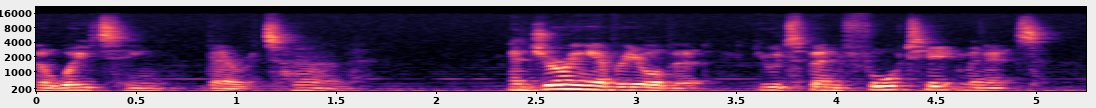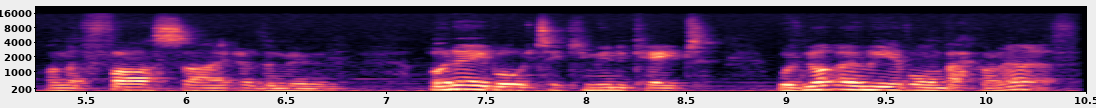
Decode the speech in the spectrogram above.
awaiting their return. And during every orbit, he would spend 48 minutes on the far side of the moon, unable to communicate with not only everyone back on Earth,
